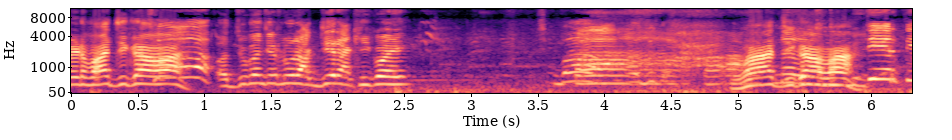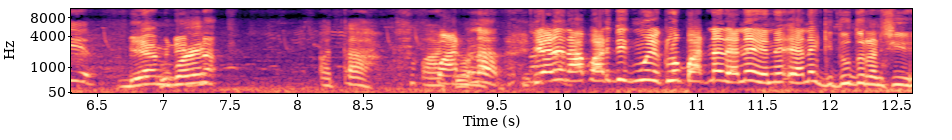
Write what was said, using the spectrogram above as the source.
બેડ વાહ જીગા વાહ. હજુ પણ જેટલું રાખજે રાખી કોઈ. વાહ જીગા વાહ. તેર તેર. બે મિનિટ ના- હતા પાર્ટનર. એને ના પાડી દીધી હું એકલો પાર્ટનર એને એને એને કીધું તું રણશી.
